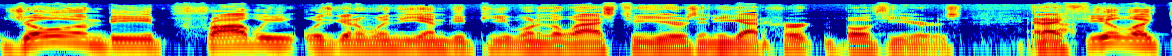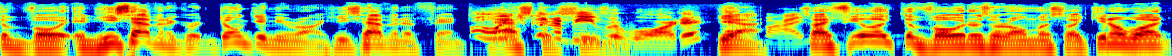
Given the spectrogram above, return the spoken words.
Joel Embiid probably was going to win the MVP one of the last two years, and he got hurt both years. And I feel like the vote, and he's having a great. Don't get me wrong, he's having a fantastic. Oh, he's going to be rewarded. Yeah. So I feel like the voters are almost like, you know what?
